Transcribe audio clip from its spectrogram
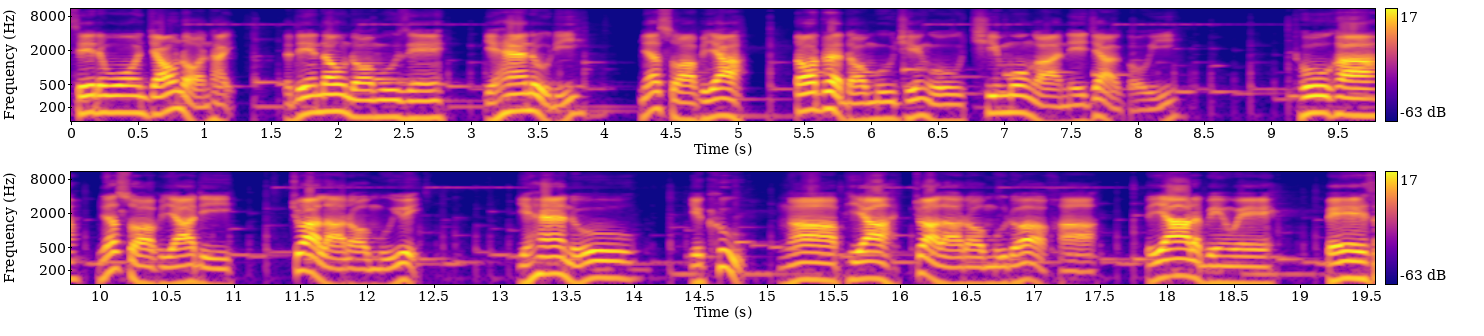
စေတဝန်ကျောင်းတော်၌တည်င်းတော်တော်မူစဉ်ယဟန်တို့သည်မြတ်စွာဘုရားတောထွက်တော်မူခြင်းကိုချီးမွမ်းကာနေကြကုန်၏ထိုအခါမြတ်စွာဘုရားသည် ကြွလာတော်မူ၍ယဟန်တို့ယခုငါဖျားကြွလာတော်မူသောအခါတရားတပင်ဝဲဘယ်စ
